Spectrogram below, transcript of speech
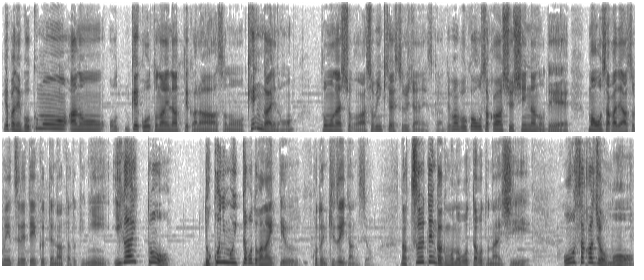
やっぱね僕もあのお結構大人になってからその県外の友達とか遊びに来たりするじゃないですか。で、まあ、僕は大阪出身なので、まあ、大阪で遊びに連れて行くってなった時に意外とどこにも行ったことがないっていうことに気づいたんですよ。なんか通天閣も登ったことないし大阪城も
